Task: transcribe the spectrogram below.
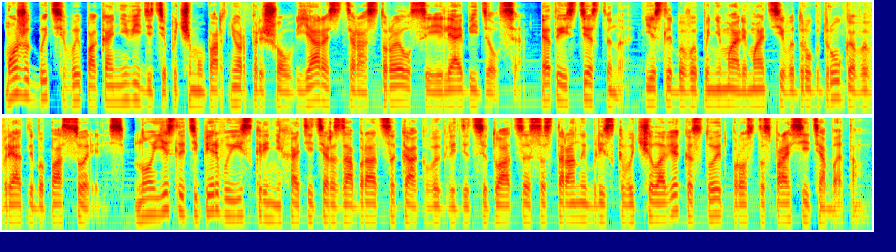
Может быть, вы пока не видите, почему партнер пришел в ярость, расстроился или обиделся. Это естественно. Если бы вы понимали мотивы друг друга, вы вряд ли бы поссорились. Но если теперь вы искренне хотите разобраться, как выглядит ситуация со стороны близкого человека, стоит просто спросить об этом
